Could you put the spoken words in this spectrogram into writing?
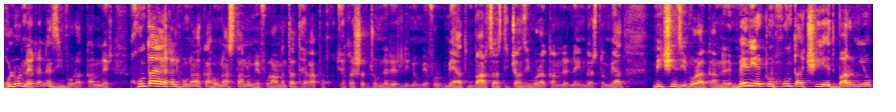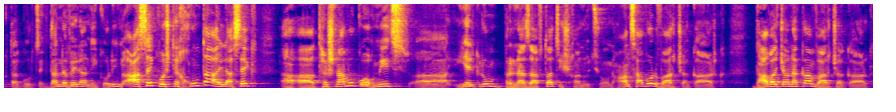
բոլորն եղել են զինվորականներ։ Խունտա է եղել Հունաստանում, երբ որ անընդհատ հեղափոխության շրջումներ էր լինում, երբ որ մի հատ բարձրաստիճան զինվորականներն էին վերցնում, մի հատ միջին զինվորականները։ Մեր երկրում խունտա չի, այդ բառը մի օգտագործեք։ Դա նվերա Նիկոլին։ Ասեք ոչ թե խունտա, այլ ասեք թշնամու կողմից երկրում բռնազավթած իշխանություն, հանցավոր վարչակարգ, դավաճանական վարչակարգ,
